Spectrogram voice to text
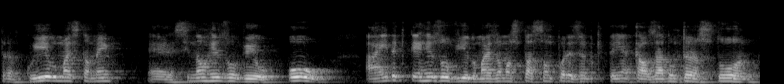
tranquilo, mas também é, se não resolveu ou ainda que tenha resolvido, mas é uma situação, por exemplo, que tenha causado um transtorno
